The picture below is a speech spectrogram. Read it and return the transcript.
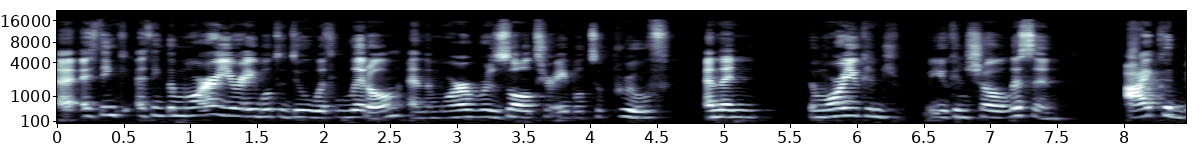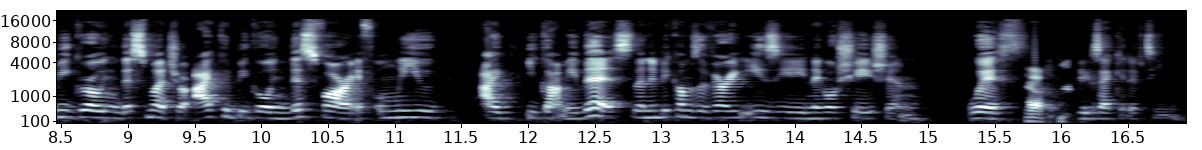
i think i think the more you're able to do with little and the more results you're able to prove and then the more you can you can show listen i could be growing this much or i could be going this far if only you i you got me this then it becomes a very easy negotiation with yep. the executive team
